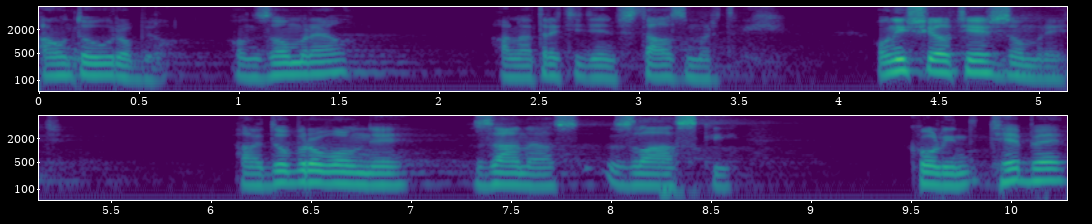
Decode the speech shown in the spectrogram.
A on to urobil. On zomrel, ale na tretí deň vstal z mŕtvych. On išiel tiež zomrieť, ale dobrovoľne za nás, z lásky. Kvôli tebe,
